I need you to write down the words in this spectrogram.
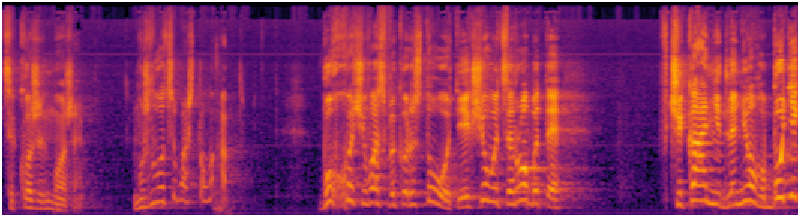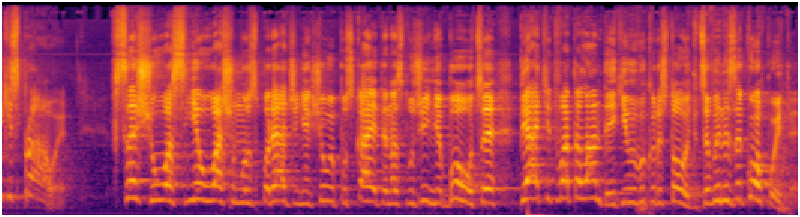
це кожен може. Можливо, це ваш талант. Бог хоче вас використовувати. Якщо ви це робите в чеканні для нього, будь-які справи. Все, що у вас є у вашому розпорядженні, якщо ви пускаєте на служіння Богу, це 5 і 2 таланти, які ви використовуєте. Це ви не закопуєте.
